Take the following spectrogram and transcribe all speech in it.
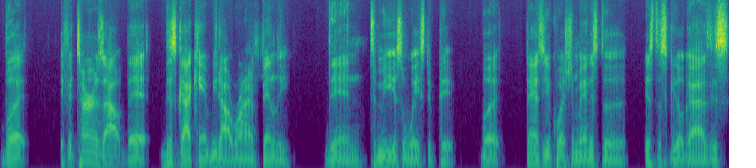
but if it turns out that this guy can't beat out Ryan Finley, then to me it's a wasted pick. But to answer your question, man, it's the it's the skill guys. It's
